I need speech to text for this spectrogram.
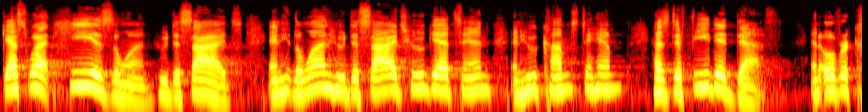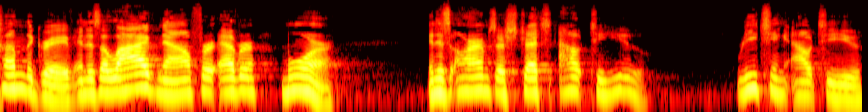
Guess what? He is the one who decides. And the one who decides who gets in and who comes to him has defeated death and overcome the grave and is alive now forevermore. And his arms are stretched out to you, reaching out to you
